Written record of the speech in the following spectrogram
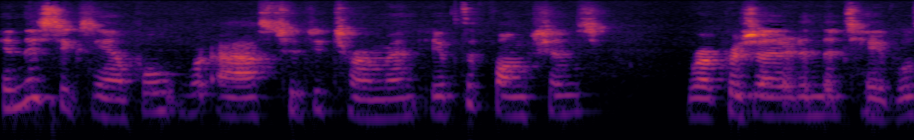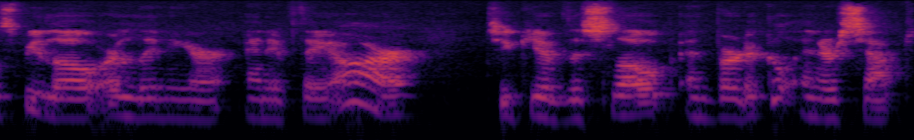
In this example, we're asked to determine if the functions represented in the tables below are linear, and if they are, to give the slope and vertical intercept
